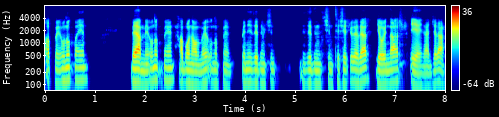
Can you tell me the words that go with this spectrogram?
atmayı unutmayın. Beğenmeyi unutmayın. Abone olmayı unutmayın. Beni izlediğiniz için izlediğiniz için teşekkür eder. İyi oyunlar, iyi eğlenceler.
